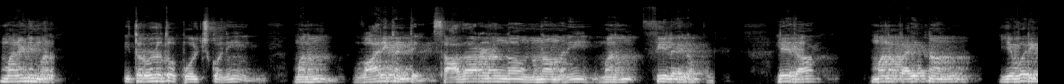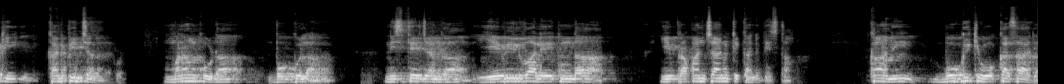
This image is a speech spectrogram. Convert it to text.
మనని మనం ఇతరులతో పోల్చుకొని మనం వారికంటే సాధారణంగా ఉన్నామని మనం ఫీల్ అయినప్పుడు లేదా మన ప్రయత్నాలు ఎవరికి కనిపించనప్పుడు మనం కూడా బొగ్గుల నిస్తేజంగా ఏ విలువ లేకుండా ఈ ప్రపంచానికి కనిపిస్తాం. కానీ బొగ్గుకి ఒక్కసారి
